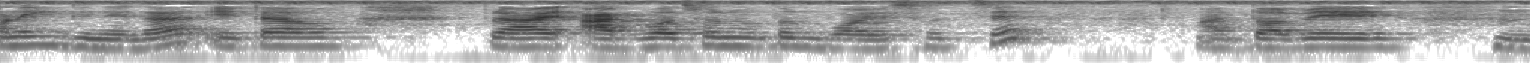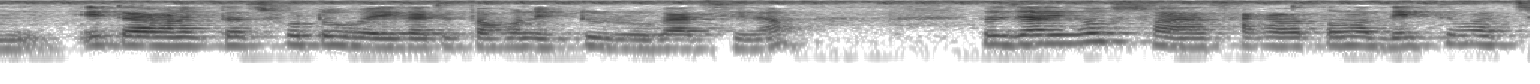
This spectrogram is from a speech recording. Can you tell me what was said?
অনেক দিনেকার এটা প্রায় আট বছর মতন বয়স হচ্ছে। আর তবে এটা অনেকটা ছোট হয়ে গেছে, তখন একটু রোগা ছিলাম। তো যাই হোক শাখাটা তোমরা দেখতে পাচ্ছ।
